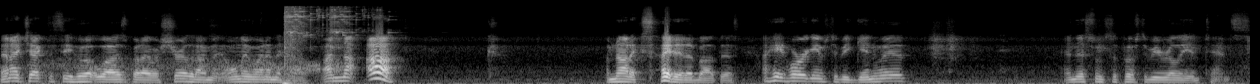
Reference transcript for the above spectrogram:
Then I checked to see who it was, but I was sure that I'm the only one in the house. I'm not- Ah! I'm not excited about this. I hate horror games to begin with, and this one's supposed to be really intense.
